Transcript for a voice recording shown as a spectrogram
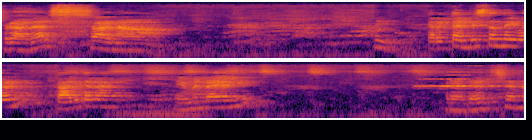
ప్రదర్శన. కరెక్ట్ అనిపిస్తుంది ఇవాడు కాదు కదా. ఏమని రాయాలి? ప్రదర్శన.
